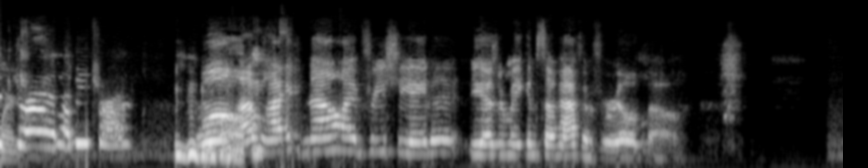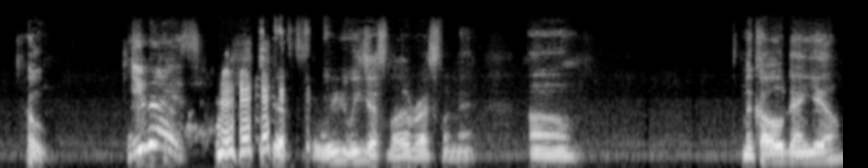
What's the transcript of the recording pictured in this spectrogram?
Homework. trying. I be trying. well, Um, I'm hyped now. I appreciate it. You guys are making stuff happen for real though. Who? You guys. just, we we just love wrestling, man. Um, Nicole Danielle,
